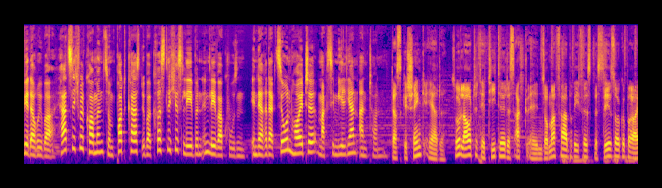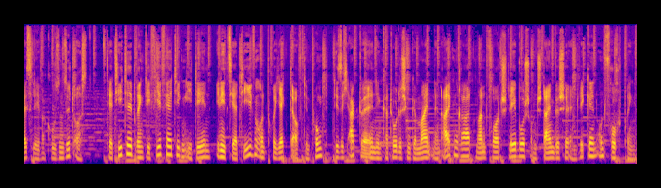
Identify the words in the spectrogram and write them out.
wir darüber. Herzlich willkommen zum Podcast über christliches Leben in Leverkusen. In der Redaktion heute Maximilian Anton. Das Geschenk Erde. So lautet der Titel des aktuellen Sommerfahrbriefes des Seelsorgebereichs Leverkusen Südost. Der Titel bringt die vielfältigen Ideen, Initiativen und Projekte auf den Punkt, die sich aktuell in den katholischen Gemeinden in Alkenrath, Mannfort, Schlebusch und Steinbüschel entwickeln und Frucht bringen.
